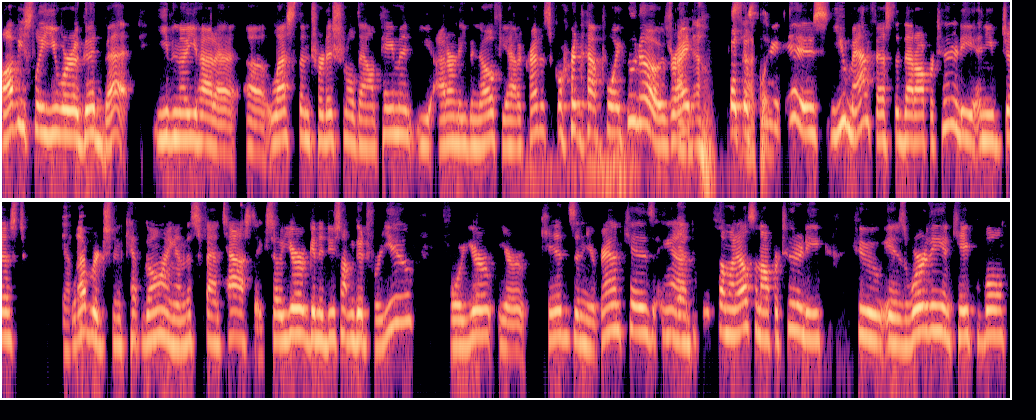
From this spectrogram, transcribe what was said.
obviously you were a good bet even though you had a, a less than traditional down payment. You, i don't even know if you had a credit score at that point. Who knows right? know. But exactly. the point is, you manifested that opportunity and you've just Yeah. leveraged and kept going, and this is fantastic. So you're going to do something good for you, for your your kids and your grandkids, and give someone else an opportunity who is worthy and capable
